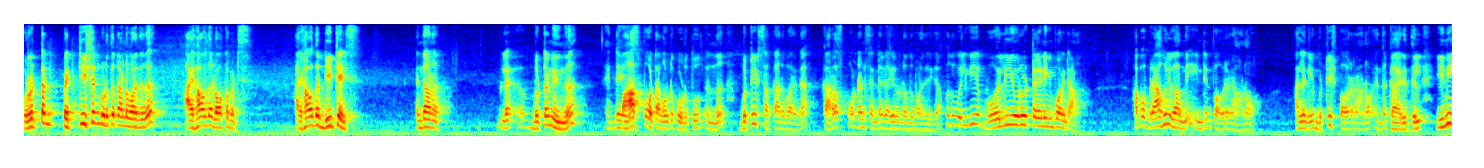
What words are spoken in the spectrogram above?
റിട്ടൺ പെറ്റീഷൻ കൊടുത്തിട്ടാണ് പറഞ്ഞത്. I have the documents I have the details. എന്താണ്? ബ്രിട്ടനിൽ നിന്ന് എന്റെ പാസ്പോർട്ട് അങ്ങോട്ട് കൊടുത്തു എന്ന് ബ്രിട്ടീഷ് സർക്കാർ പറഞ്ഞ കറസ്പോണ്ടൻസ് എന്റെ കയ്യിലുണ്ടെന്ന് പറഞ്ഞിരിക്കുക. അപ്പോൾ ഇത് വലിയ വലിയൊരു ടേണിംഗ് പോയിന്റാണ് അപ്പോൾ രാഹുൽ ഗാന്ധി ഇന്ത്യൻ പൗരനാണോ? അല്ലെങ്കിൽ ബ്രിട്ടീഷ് പൗരനാണോ എന്ന കാര്യത്തിൽ ഇനി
